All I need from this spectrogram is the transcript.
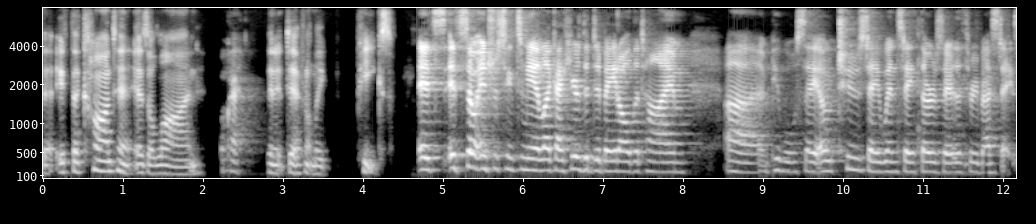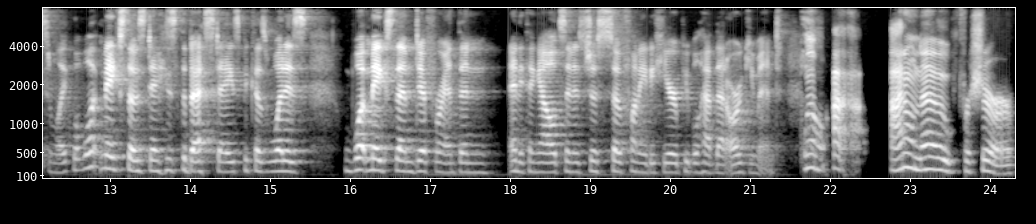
that if the content is aligned, okay, then it definitely peaks. It's it's so interesting to me. Like I hear the debate all the time. Uh, people will say, "Oh, Tuesday, Wednesday, Thursday are the three best days." And I'm like, "Well, what makes those days the best days? Because what is what makes them different than anything else?" And it's just so funny to hear people have that argument. Well, I I don't know for sure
